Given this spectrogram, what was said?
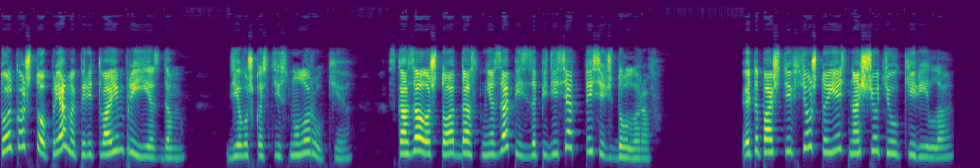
только что, прямо перед твоим приездом. Девушка стиснула руки. Сказала, что отдаст мне запись за пятьдесят тысяч долларов. Это почти все, что есть на счете у Кирилла.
